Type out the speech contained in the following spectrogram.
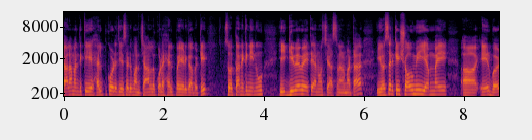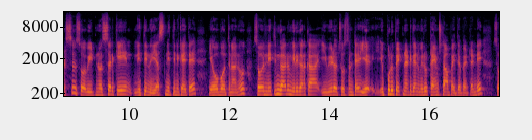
చాలామందికి హెల్ప్ కూడా చేశాడు. మన ఛానల్ కూడా హెల్ప్ అయ్యాడు కాబట్టి. సో తనకి నేను ఈ గివ్ అవే అయితే అనౌన్స్ చేస్తున్నాను అనమాట ఈ వచ్చరికి షౌమి ఎంఐ ఇయర్ బడ్స్ సో వీటిని వచ్చేసరికి నితిన్ ఎస్ నితిన్కి అయితే ఇవ్వబోతున్నాను. సో నితిన్ గారు మీరు కనుక ఈ వీడియో చూస్తుంటే ఎప్పుడు పెట్టినట్టుగా మీరు టైం స్టాంప్ అయితే పెట్టండి. సో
